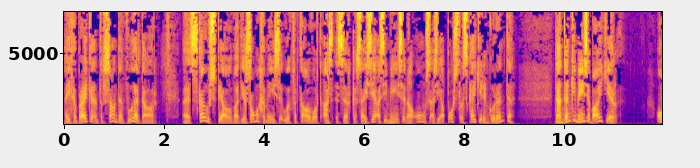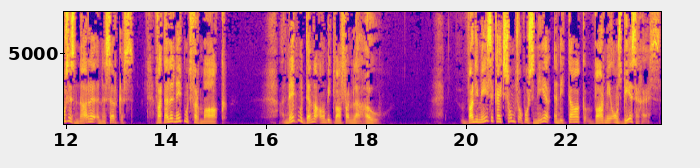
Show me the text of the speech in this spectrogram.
Hy gebruik 'n interessante woord daar, 'n skouspel wat deur sommige mense ook vertaal word as 'n sirkus. Hy sê as die mense na ons, as die apostels kyk hier in Korinte, dan dink die mense baie keer Ons is narre in 'n sirkus wat hulle net moet vermaak. Net moet dinge aanbied waarvan hulle hou. Want die mense kyk soms op ons neer in die taak waarmee ons besig is.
